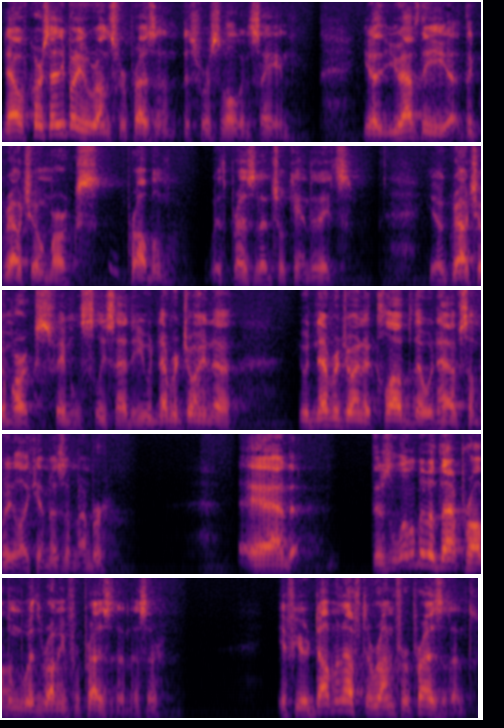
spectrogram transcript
Now, of course, anybody who runs for president is first of all insane. You know, you have the uh, the Groucho Marx problem with presidential candidates. You know, Groucho Marx famously said he would never join a he would never join a club that would have somebody like him as a member. And there's a little bit of that problem with running for president, is there? If you're dumb enough to run for president,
